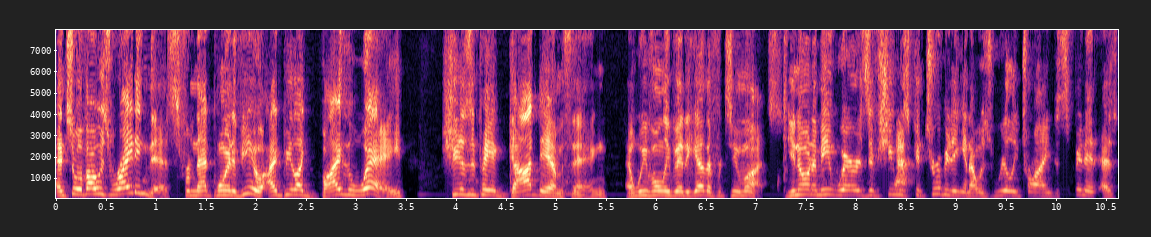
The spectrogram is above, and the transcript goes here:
And so if I was writing this from that point of view, I'd be like, by the way, she doesn't pay a goddamn thing, and we've only been together for two months. You know what I mean? Whereas if she was contributing and I was really trying to spin it as,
